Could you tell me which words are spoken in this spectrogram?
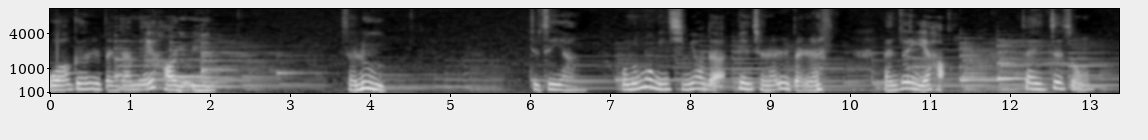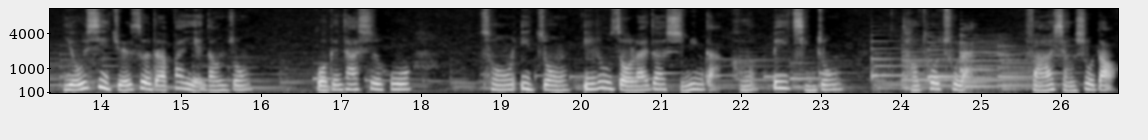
国跟日本的美好友谊 Salut 就这样，我们莫名其妙的变成了日本人，反正也好。在这种游戏角色的扮演当中，我跟他似乎从一种一路走来的使命感和悲情中逃脱出来，反而享受到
